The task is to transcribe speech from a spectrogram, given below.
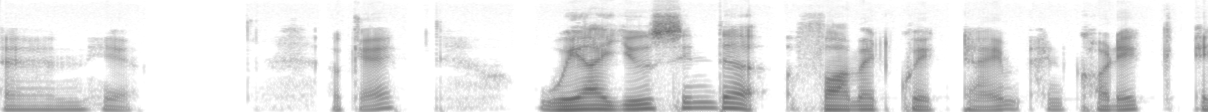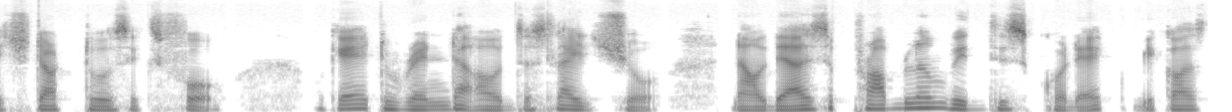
and here. Okay we are using the format QuickTime and codec H.264 okay to render out the slideshow. Now there is a problem with this codec because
